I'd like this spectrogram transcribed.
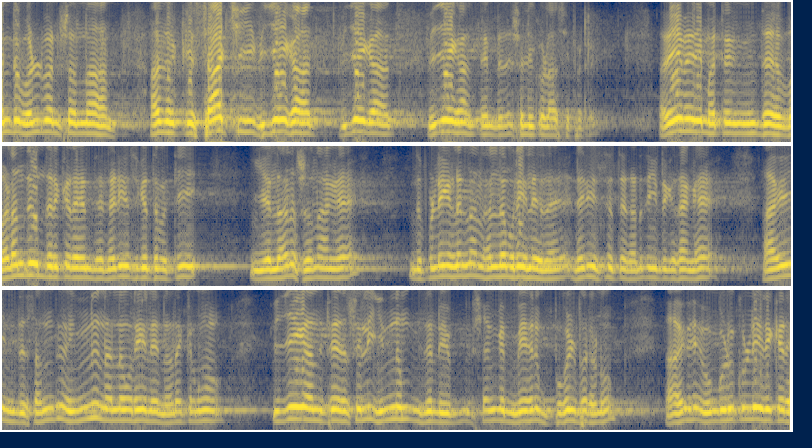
என்று வள்ளுவன் சொன்னான். அதற்கு சாட்சி விஜயகாந்த் விஜயகாந்த் விஜயகாந்த் என்பதை சொல்லிக்கொள்ள ஆசைப்பட்டேன். அதேமாதிரி மற்ற இந்த வளர்ந்து வந்திருக்கிற இந்த நடிகர் சங்கத்தை பற்றி இங்கே எல்லாரும் சொன்னாங்க. இந்த பிள்ளைகளெல்லாம் நல்ல முறையில் நடிகர் சங்கத்தை நடத்திக்கிட்டு இருக்கிறாங்க. ஆகவே இந்த சங்கம் இன்னும் நல்ல முறையில் நடக்கணும். விஜயகாந்த் பேரை சொல்லி இன்னும் இதனுடைய சங்கம் மேலும் புகழ் பெறணும். ஆகவே உங்களுக்குள்ளே இருக்கிற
